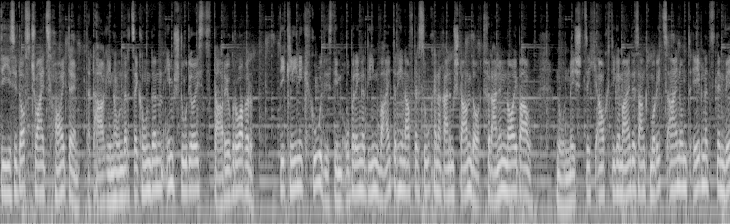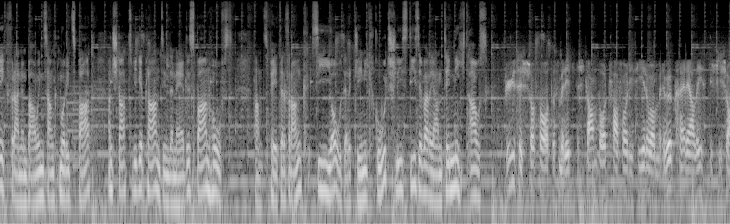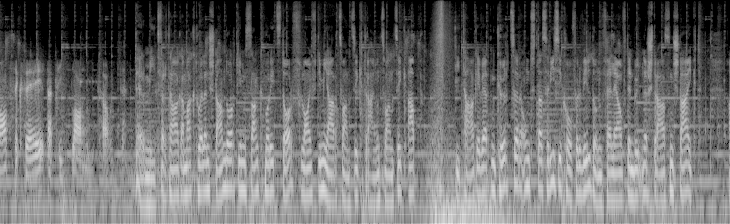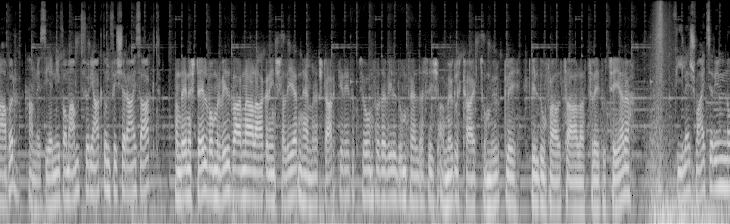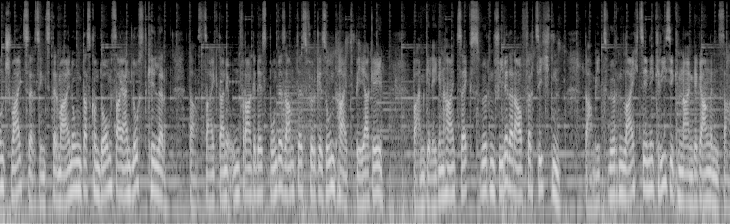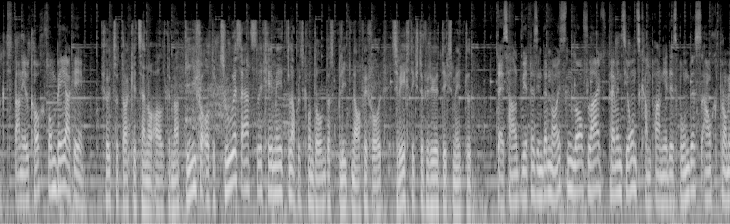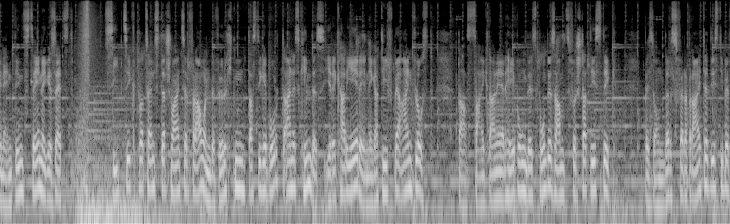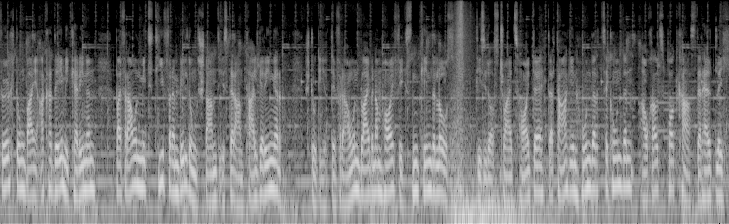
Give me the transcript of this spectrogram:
Die Südostschweiz heute, der Tag in 100 Sekunden. Im Studio ist Dario Gruber. Die Klinik Gut ist im Oberengadin weiterhin auf der Suche nach einem Standort für einen Neubau. Nun mischt sich auch die Gemeinde St. Moritz ein und ebnet den Weg für einen Bau in St. Moritz-Bad, anstatt wie geplant in der Nähe des Bahnhofs. Hans-Peter Frank, CEO der Klinik Gut, schließt diese Variante nicht aus. Bei uns ist es schon so, dass wir jetzt den Standort favorisieren, wo wir wirklich eine realistische Chance sehen, den Zeitplan einzuhalten. Der Mietvertrag am aktuellen Standort im St. Moritz-Dorf läuft im Jahr 2023 ab. Die Tage werden kürzer und das Risiko für Wildunfälle auf den Bündner Straßen steigt. Aber Hannes Jenny vom Amt für Jagd und Fischerei sagt, an den Stellen, wo wir Wildwarnanlagen installieren, haben wir eine starke Reduktion der Wildunfälle. Das ist eine Möglichkeit, um wirklich Wildunfallzahlen zu reduzieren. Viele Schweizerinnen und Schweizer sind der Meinung, das Kondom sei ein Lustkiller. Das zeigt eine Umfrage des Bundesamtes für Gesundheit BAG. Beim Gelegenheitssex würden viele darauf verzichten. Damit würden leichtsinnig Risiken eingegangen, sagt Daniel Koch vom BAG. Heutzutage gibt es auch noch Alternativen oder zusätzliche Mittel, aber das Kondom das bleibt nach wie vor das wichtigste Verhütungsmittel. Deshalb wird es in der neuesten Love Life Präventionskampagne des Bundes auch prominent in Szene gesetzt. 70 Prozent der Schweizer Frauen befürchten, dass die Geburt eines Kindes ihre Karriere negativ beeinflusst. Das zeigt eine Erhebung des Bundesamts für Statistik. Besonders verbreitet ist die Befürchtung bei Akademikerinnen, bei Frauen mit tieferem Bildungsstand ist der Anteil geringer. Studierte Frauen bleiben am häufigsten kinderlos. Die Südostschweiz heute, der Tag in 100 Sekunden, auch als Podcast erhältlich.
